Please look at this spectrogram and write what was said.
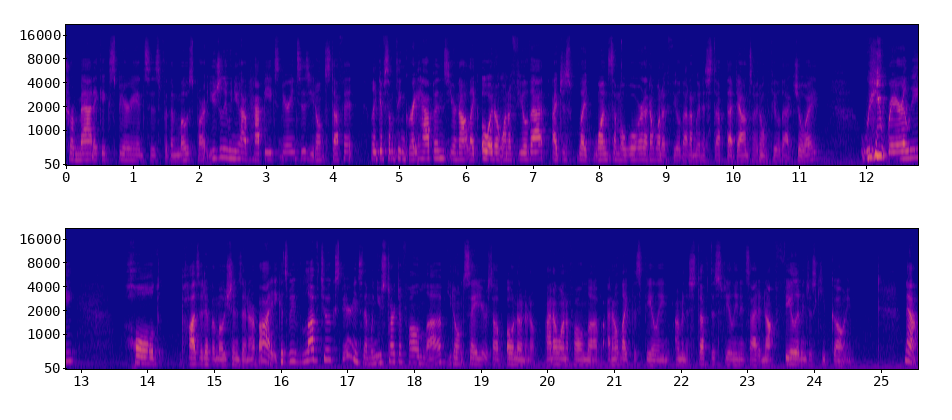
traumatic experiences for the most part. Usually, when you have happy experiences, you don't stuff it. Like, if something great happens, you're not like, oh, I don't want to feel that. I just like won some award. I don't want to feel that. I'm going to stuff that down so I don't feel that joy. We rarely hold positive emotions in our body because we love to experience them. When you start to fall in love, you don't say to yourself, oh, no, no, no, I don't want to fall in love. I don't like this feeling. I'm going to stuff this feeling inside and not feel it and just keep going. Now,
